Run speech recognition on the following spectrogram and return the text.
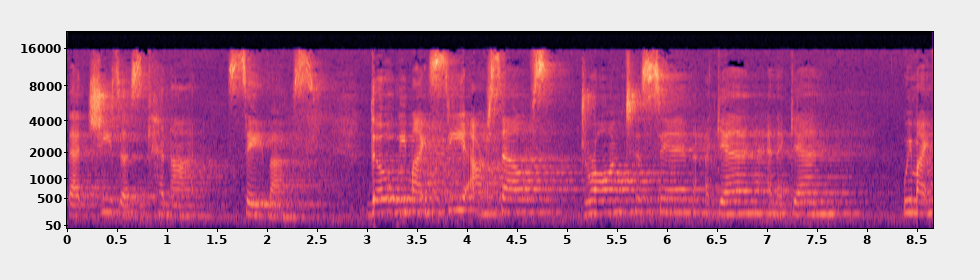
that Jesus cannot save us. Though we might see ourselves drawn to sin again and again, we might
